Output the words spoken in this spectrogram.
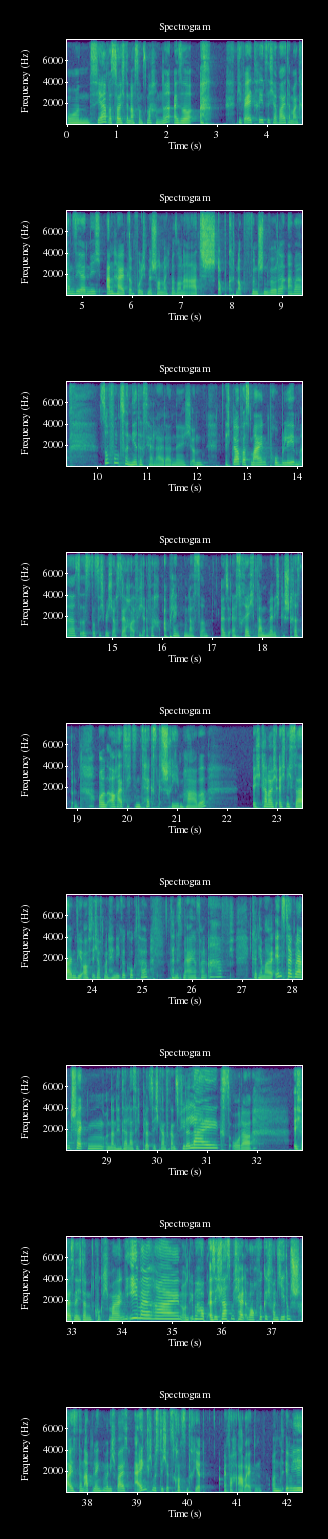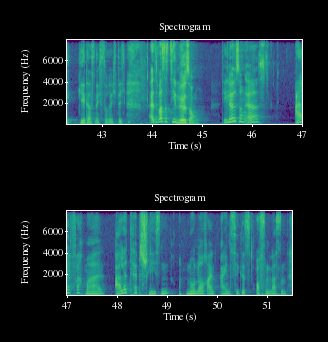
Und ja, was soll ich denn auch sonst machen? Ne? Also die Welt dreht sich ja weiter. Man kann sie ja nicht anhalten, obwohl ich mir schon manchmal so eine Art Stoppknopf wünschen würde. Aber so funktioniert das ja leider nicht. Und ich glaube, was mein Problem ist, ist, dass ich mich auch sehr häufig einfach ablenken lasse. Also erst recht dann, wenn ich gestresst bin. Und auch als ich diesen Text geschrieben habe, ich kann euch echt nicht sagen, wie oft ich auf mein Handy geguckt habe. Dann ist mir eingefallen, ah, ich könnte ja mal Instagram checken und dann hinterlasse ich plötzlich ganz, ganz viele Likes oder ich weiß nicht, dann gucke ich mal in die E-Mail rein und überhaupt, also ich lasse mich halt aber auch wirklich von jedem Scheiß dann ablenken, wenn ich weiß, eigentlich müsste ich jetzt konzentriert einfach arbeiten. Und irgendwie geht das nicht so richtig. Also was ist die Lösung? Die Lösung ist einfach mal alle Tabs schließen und nur noch ein einziges offen lassen.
